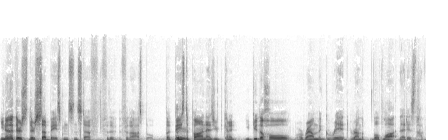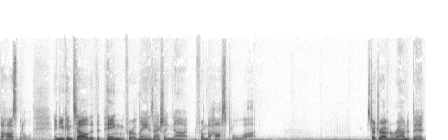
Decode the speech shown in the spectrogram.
you know that there's there's sub basements and stuff for the for the hospital but based Mhm. upon as you kind of you do the whole around the grid around the, the lot that is the hospital and you can tell that the ping for elaine is actually not from the hospital lot. Start driving around a bit.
